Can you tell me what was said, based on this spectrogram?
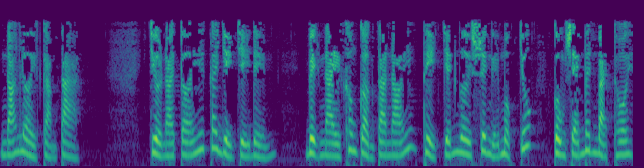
nói lời cảm tạ. Chưa nói tới cái gì chỉ điểm, việc này không cần ta nói thì chính ngươi suy nghĩ một chút cũng sẽ minh bạch thôi.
